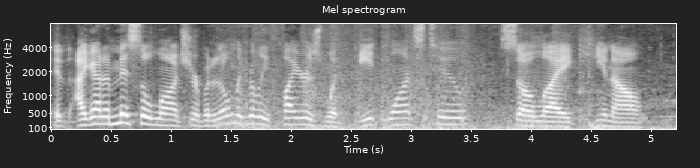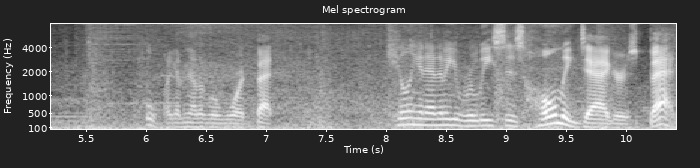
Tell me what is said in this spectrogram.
It, I got a missile launcher, but it only really fires when it wants to. So, like, you know... Ooh, I got another reward. Bet. Killing an enemy releases homing daggers. Bet.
